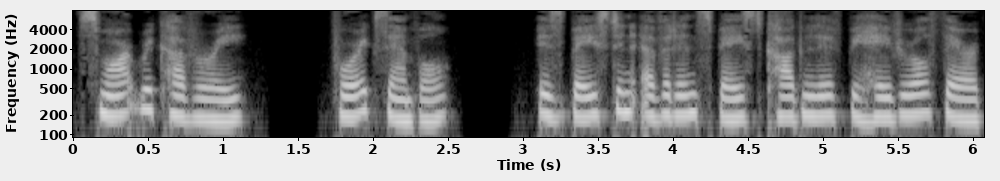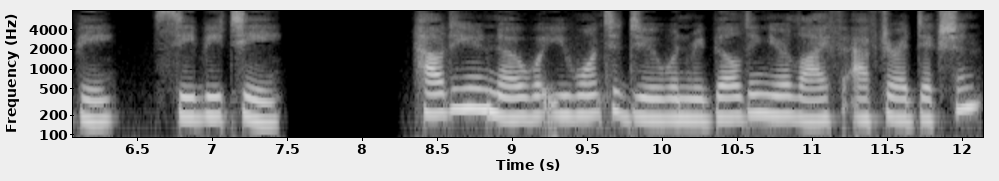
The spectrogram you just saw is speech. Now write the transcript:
Smart Recovery, for example, is based in evidence based cognitive behavioral therapy, CBT. How do you know what you want to do when rebuilding your life after addiction?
